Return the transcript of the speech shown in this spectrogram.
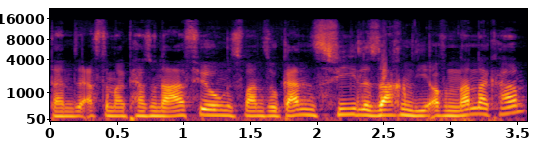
Dann das erste Mal Personalführung, es waren so ganz viele Sachen, die aufeinander kamen.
